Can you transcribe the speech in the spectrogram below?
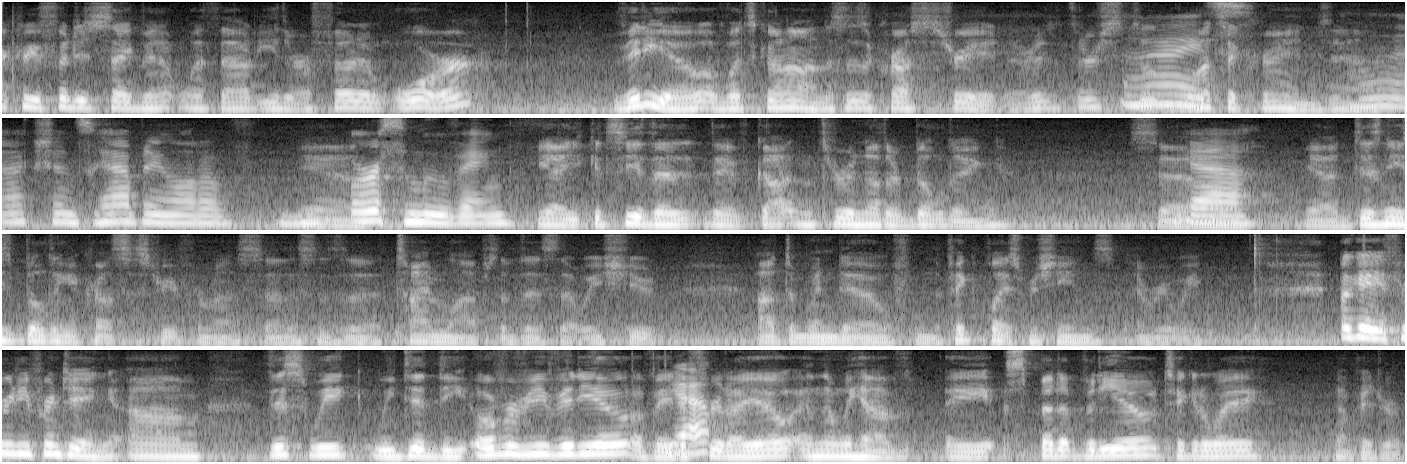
Factory footage segment without either a photo or video of what's going on. This is across the street. There's, there's still Alright. lots of cranes. Yeah. Of action's happening, a lot of Yeah. earth moving. Yeah, you can see that they've gotten through another building. So Yeah. yeah, Disney's building across the street from us. So this is a time lapse of this that we shoot out the window from the pick place machines every week. Okay, 3D printing. Um, this week we did the overview video of Yep. Adafruit.io, and then we have a sped up video. Take it away, Noe and Pedro.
